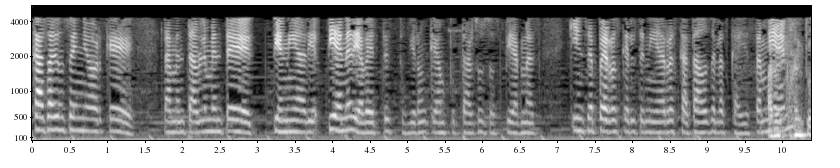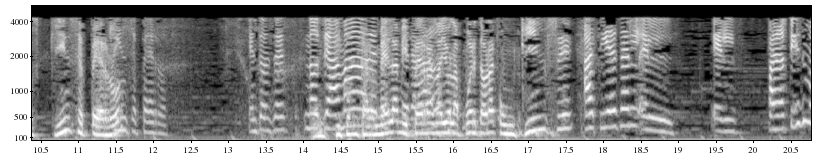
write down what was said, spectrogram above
casa de un señor que lamentablemente tenía, tiene diabetes, tuvieron que amputar sus dos piernas. 15 perros que él tenía rescatados de las calles también. ¿Cuántos? ¿15 perros? 15 perros. Entonces nos llama. Y con Carmela, mi perra, no halló la puerta, ahora con 15. Así es el, el, el fanatismo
